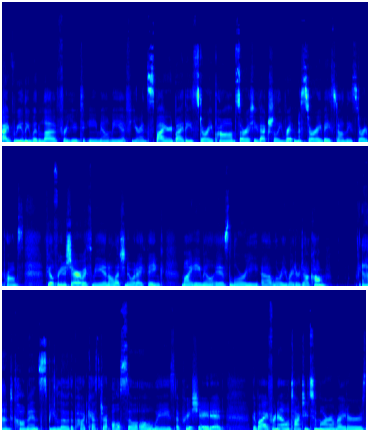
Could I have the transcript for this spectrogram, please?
I really would love for you to email me if you're inspired by these story prompts or if you've actually written a story based on these story prompts. Feel free to share it with me and I'll let you know what I think. My email is laurie at loriwriter.com and comments below the podcast are also always appreciated. Goodbye for now. Talk to you tomorrow, writers.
